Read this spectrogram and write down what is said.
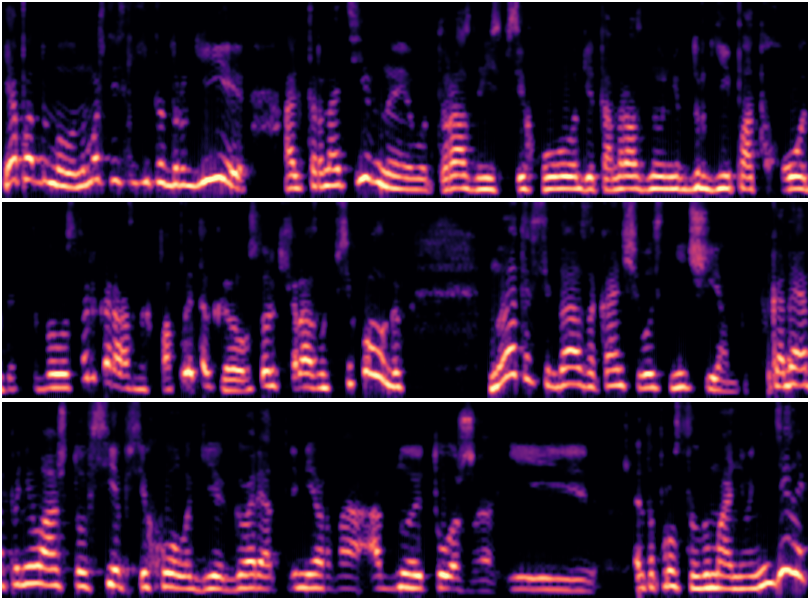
Я подумала, ну, может, есть какие-то другие альтернативные, вот разные есть психологи, там разные у них другие подходы. Это было столько разных попыток, у стольких разных психологов, но это всегда заканчивалось ничем. Когда я поняла, что все психологи говорят примерно одно и то же, и это просто выманивание денег,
